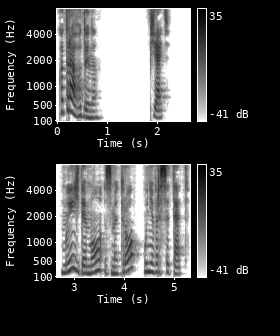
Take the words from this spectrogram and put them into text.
Котра година? 5. Ми йдемо з метро університет.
